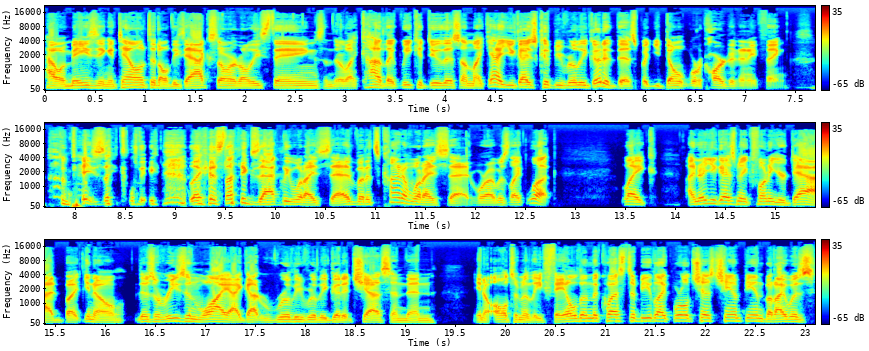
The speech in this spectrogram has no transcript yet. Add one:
how amazing and talented all these acts are and all these things. And they're like, God, like we could do this. I'm like, yeah, you guys could be really good at this, but you don't work hard at anything. Basically, like it's not exactly what I said, but it's kind of what I said, where I was like, look, like. I know you guys make fun of your dad, but you know, there's a reason why I got really, really good at chess and then you know, ultimately failed in the quest to be like world chess champion. But I was,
